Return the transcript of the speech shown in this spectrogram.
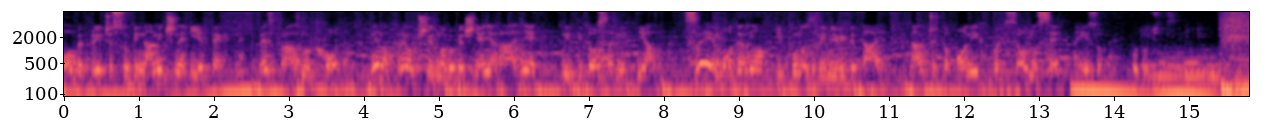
Obe priče su dinamične i efektne, bez praznog hoda. Nema preopširnog objašnjenja radnje, niti dosadnih dijaloga. Sve je moderno i puno zanimljivih detalja, naročito onih koji se odnose na izume budućnosti.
